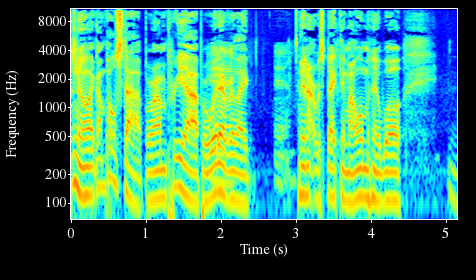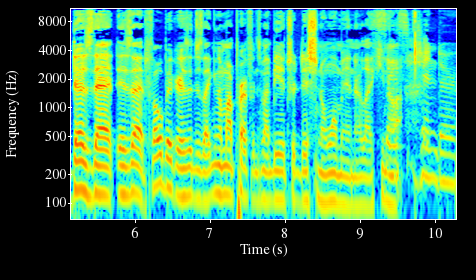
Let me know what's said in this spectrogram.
you know, like I'm post op or I'm pre op or whatever. Yeah. Like Yeah. you're not respecting my womanhood. Well, does that is that phobic or is it just like you know my preference might be a traditional woman or like you know gender.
